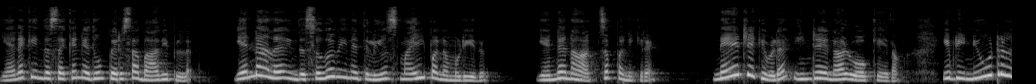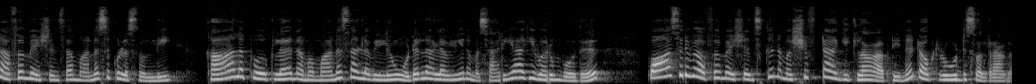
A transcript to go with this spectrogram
எனக்கு இந்த செகண்ட் எதுவும் பெருசாக பாதிப்பு இல்லை. என்னால் இந்த சுகவீனத்திலையும் ஸ்மைல் பண்ண முடியுது. என்ன நான் அக்செப்ட் பண்ணிக்கிறேன்? நேற்றைக்கு விட இன்றைய நாள் ஓகே தான். இப்படி நியூட்ரல் அஃபர்மேஷன்ஸை மனசுக்குள்ள சொல்லி காலப்போக்கில் நம்ம மனசளவிலும் உடல் அளவிலையும் நம்ம சரியாகி வரும்போது பாசிட்டிவ் அஃபர்மேஷன்ஸ்க்கு நம்ம ஷிஃப்ட் ஆகிக்கலாம் அப்படின்னு டாக்டர் வுட் சொல்கிறாங்க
